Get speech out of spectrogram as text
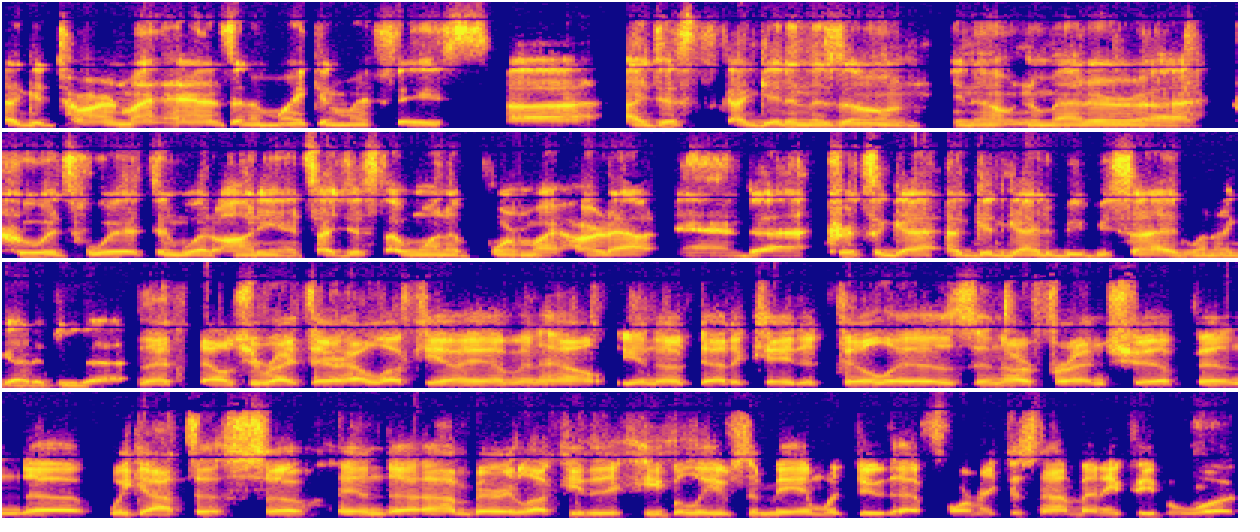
a, guitar in my hands and a mic in my face, uh, I just I get in the zone. You know, no matter uh, who it's with and what audience. I just I want to pour my heart out, and uh, Kurt's a guy, a good guy to be beside when I got to do that. That tells you right there how lucky I am and how you know dedicated Phil is and our friendship, and uh, we got this. So, and uh, I'm very lucky that he believes in me and would do that for me because not many people would.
